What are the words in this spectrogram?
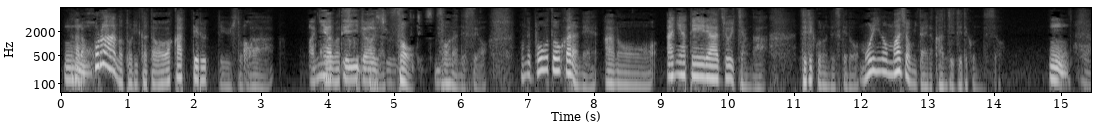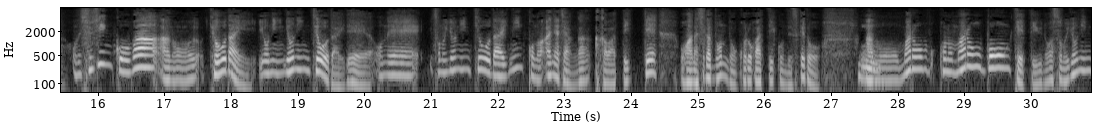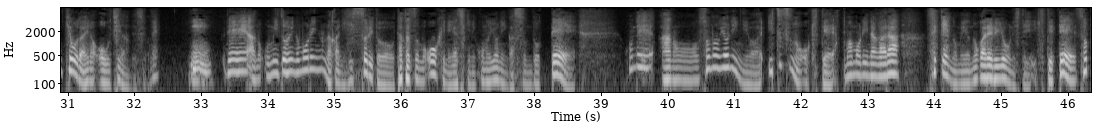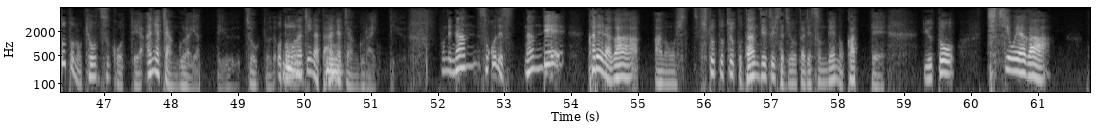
うん、だから、ホラーの撮り方は分かってるっていう人が、アニア・テイラー・ジョイそうそうなんですよ。ほんで、冒頭からね、あのーアニア・テイラー・ジョイちゃんが出てくるんですけど、森の魔女みたいな感じで出てくるんですよ。うん。主人公は、あの、兄弟、4人、4人兄弟で、ほんで、その4人兄弟に、このアニャちゃんが関わっていって、お話がどんどん転がっていくんですけど、うんあ、の、マロー、このマローボーン家っていうのは、その4人兄弟のお家なんですよね。うん。で、あの、海沿いの森の中にひっそりと佇む大きな屋敷にこの4人が住んどって、ほんで、あの、その4人には5つの掟守りながら世間の目を逃れるようにして生きてて、外との共通項ってアニャちゃんぐらいやっていう状況で、お友達になったアニャちゃんぐらいっていう。ほんで、なん、そこです。なんで、彼らが、あの、ひ人とちょっと断絶した状態で住んでんのかっていうと、父親が、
